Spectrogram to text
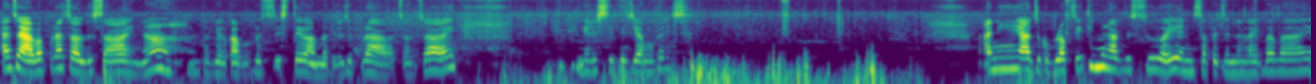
चाहिँ हावा पुरा चल्दैछ होइन? अन्त बेलुका भएपछि यस्तै हो हाम्रोतिर चाहिँ पुरा हावा चल्छ है? मेरो स्थिति चाहिँ आउँदो रहेछ अनि आजको ब्लग चाहिँ यतिमै राख्दैछु है? अनि सबैजनालाई बाई बाई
